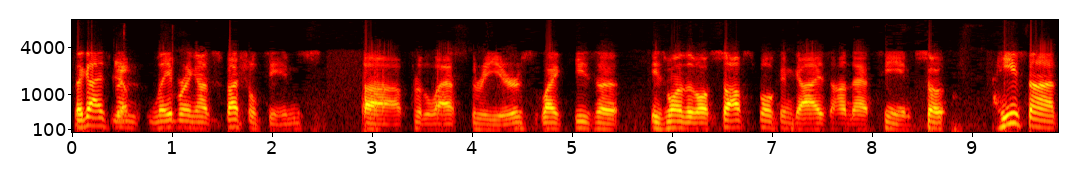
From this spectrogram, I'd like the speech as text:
the guy's been Yep. laboring on special teams uh, for the last three years. Like he's a he's one of the most soft-spoken guys on that team. So he's not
